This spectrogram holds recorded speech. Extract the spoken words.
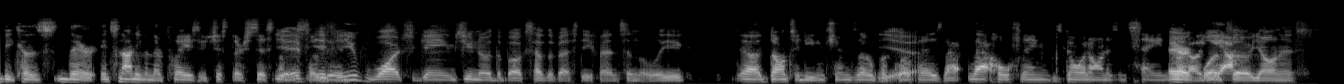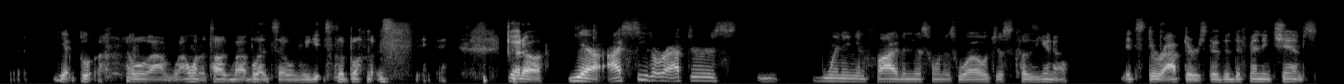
because they're. It's not even their plays; it's just their system Yeah, is if so if good. you've watched games, you know the Bucks have the best defense in the league. Uh, Donte DiVincenzo, Brook Yeah. Lopez, that that whole thing is going on is insane. But, Eric uh, yeah, Bledsoe, Giannis. yeah. Bl- well, I, I want to talk about Bledsoe when we get to the Bucks. but uh, yeah, I see the Raptors winning in five in this one as well, just because you know it's the Raptors; they're the defending champs.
